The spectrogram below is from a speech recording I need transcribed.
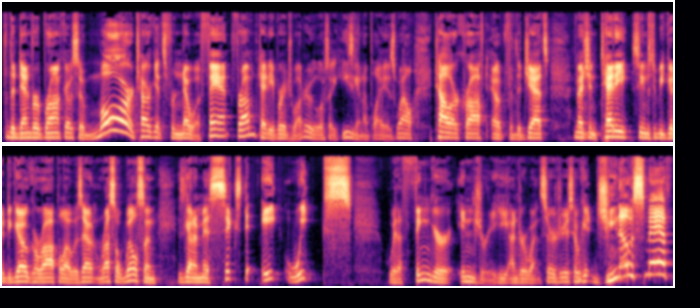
for the Denver Broncos. So more targets for Noah Fant from Teddy Bridgewater, who looks like he's going to play as well. Tyler Kroft out for the Jets. I mentioned Teddy seems to be good to go. Garoppolo is out, and Russell Wilson is going to miss six to eight weeks with a finger injury. He underwent surgery. So we get Geno Smith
